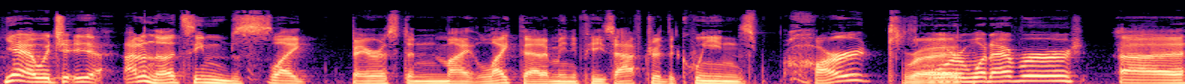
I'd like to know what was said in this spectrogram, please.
Yeah, which, I don't know, it seems like Barristan might like that. I mean, if he's after the Queen's heart Right. or whatever, uh,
